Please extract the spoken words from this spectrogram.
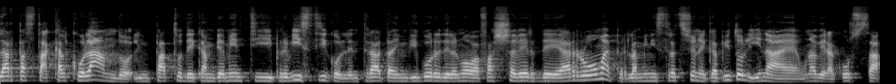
L'ARPA sta calcolando l'impatto dei cambiamenti previsti con l'entrata in vigore della nuova fascia verde a Roma e per l'amministrazione capitolina è una vera corsa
